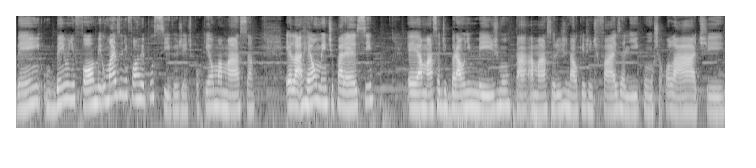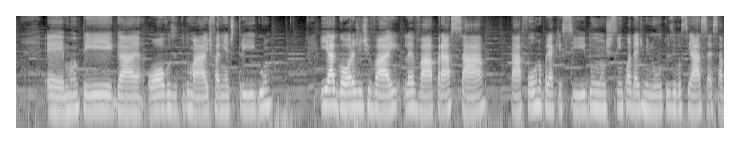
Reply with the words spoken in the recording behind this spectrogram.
bem bem uniforme, o mais uniforme possível, gente, porque é uma massa ela realmente parece é a massa de brownie mesmo, tá? A massa original que a gente faz ali com chocolate, é, manteiga, ovos e tudo mais, farinha de trigo. E agora a gente vai levar para assar, tá? Forno pré-aquecido, uns 5 a 10 minutos e você assa essa,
